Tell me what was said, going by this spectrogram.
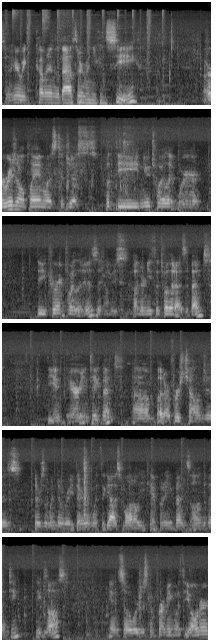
So here we coming into the bathroom and you can see our original plan was to just put the new toilet where the current toilet is and use underneath the toilet as a vent, the in air intake vent. Um, but our first challenge is there's a window right there and with the gas model you can't put any vents on the venting, the exhaust. And so we're just confirming with the owner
